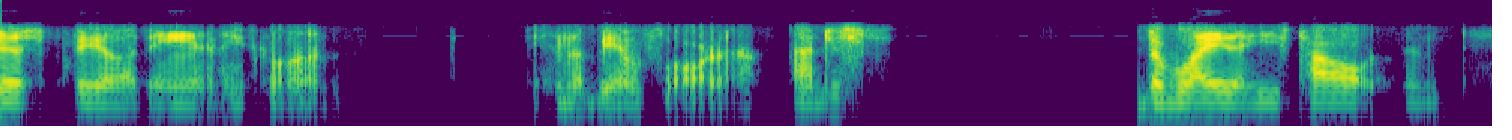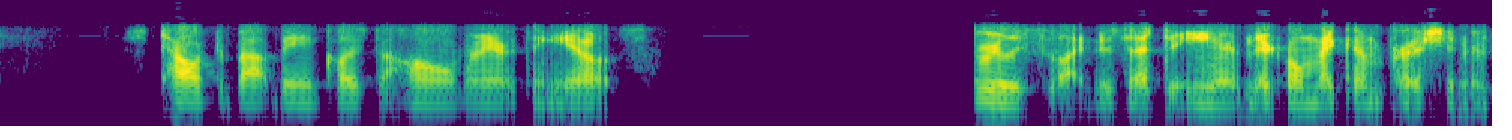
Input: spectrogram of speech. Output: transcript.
just feel at the end he's going to end up being Florida. I just the way that he's taught and talked about being close to home and everything else. really feel like this at the end they're gonna make an impression and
